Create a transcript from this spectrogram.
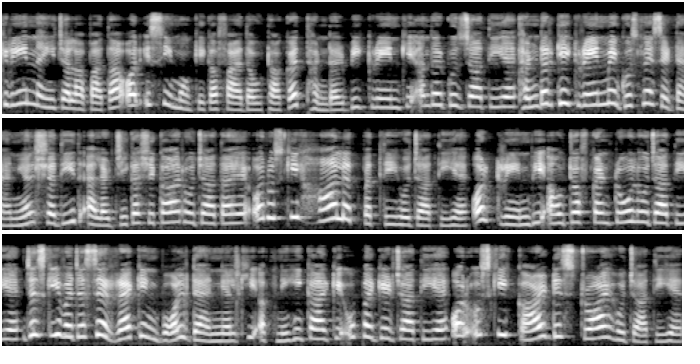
क्रेन नहीं चला पाता और इसी मौके का फ़ायदा उठाकर थंडर भी क्रेन के अंदर घुस जाती है। थंडर की क्रेन में घुसने से डैनियल शदीद एलर्जी का शिकार हो जाता है और उसकी हालत पतली हो जाती है और क्रेन भी आउट ऑफ़ कंट्रोल हो जाती है, जिसकी वजह से रैकिंग बॉल डैनियल की अपनी ही कार के ऊपर गिर जाती है और उसकी कार डिस्ट्रॉय हो जाती है।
